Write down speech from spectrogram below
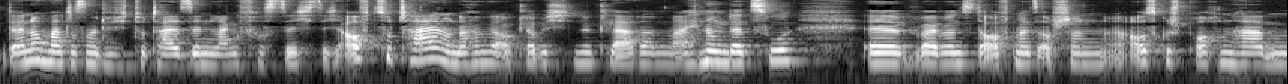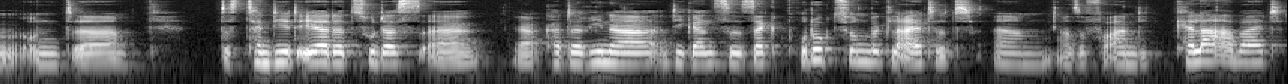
dennoch macht es natürlich total Sinn, langfristig sich aufzuteilen. Und da haben wir auch, glaube ich, eine klare Meinung dazu, äh, weil wir uns da oftmals auch schon äh, ausgesprochen haben. Und äh, das tendiert eher dazu, dass äh, ja, Katharina die ganze Sektproduktion begleitet, ähm, also vor allem die Kellerarbeit.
